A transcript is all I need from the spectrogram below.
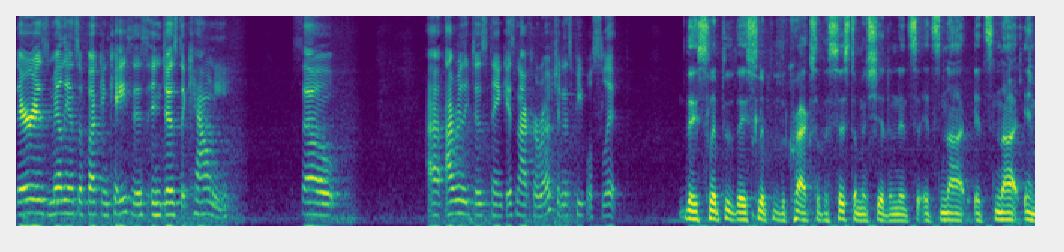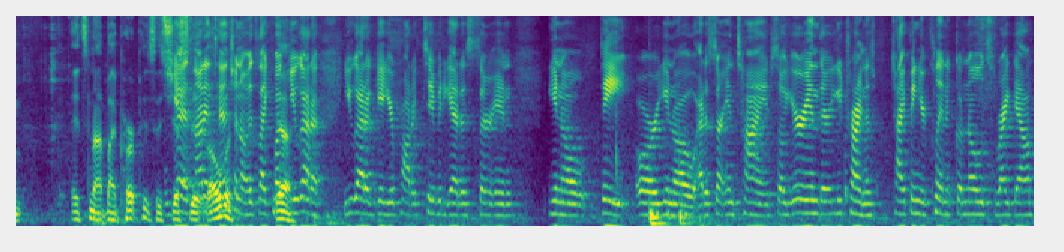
There is millions of fucking cases in just the county. So, I, I really just think it's not corruption. It's people slip. they slip through they slip through the cracks of the system and shit and it's it's not it's not in it's not by purpose it's just yeah, it's not intentional. It's like fuck, Yeah. you gotta you gotta get your productivity at a certain you know date or you know at a certain time. So you're in there, You're trying to type in your clinical notes, write down.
